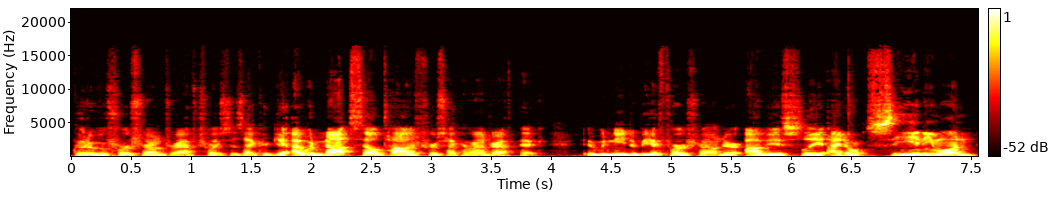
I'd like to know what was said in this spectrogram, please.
good of a first round draft choice as I could get. I would not sell Taj for a second round draft pick. It would need to be a first rounder. Obviously, I don't see anyone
